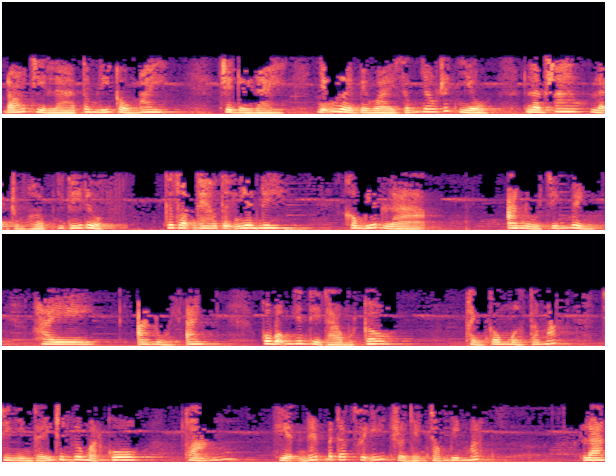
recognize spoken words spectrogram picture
đó chỉ là tâm lý cầu may. Trên đời này, những người bề ngoài giống nhau rất nhiều, làm sao lại trùng hợp như thế được. Cứ thuận theo tự nhiên đi, không biết là an ủi chính mình hay an ủi anh. Cô bỗng nhiên thì thào một câu. Thành công mở to mắt, chỉ nhìn thấy trên gương mặt cô thoáng hiện nét bất đắc dĩ rồi nhanh chóng biến mất. Lan,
